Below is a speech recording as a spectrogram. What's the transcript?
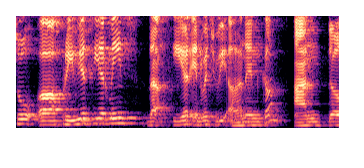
so uh, previous year means the year in which we earn income and the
